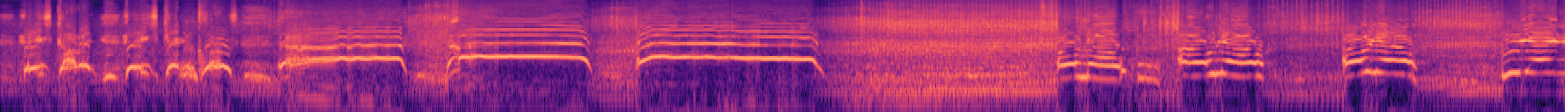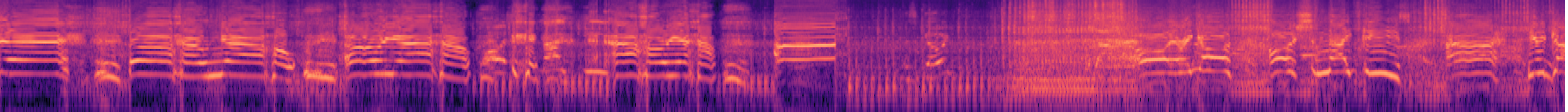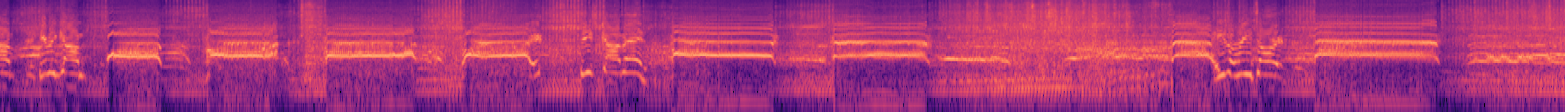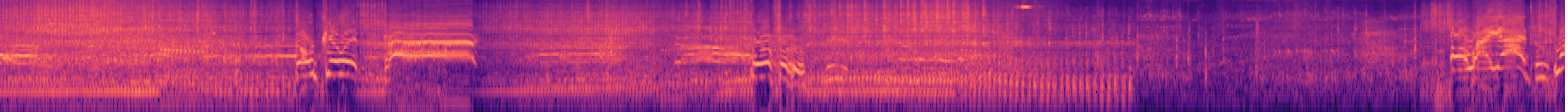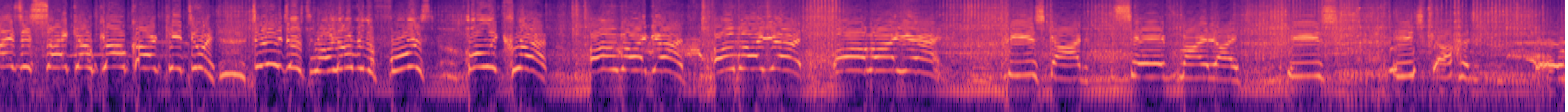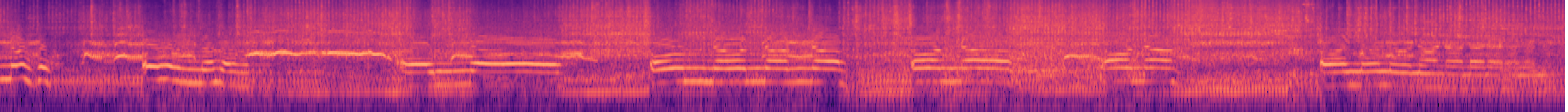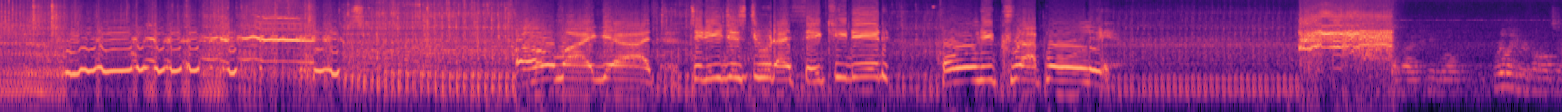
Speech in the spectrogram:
he's coming! He's getting close! Ah! Ah! Oh no! Oh no! Oh no! You did it! Oh no! Oh no! Oh, it's Nike! Oh no! Ah! Is it going? Oh, there he goes! Oh, Snikes! Ah, here we come! Here we come! Ah! Ah! Ah! He's coming! He's a retard! Don't kill it! Whoa! Oh my god! What is this psycho go-kart kid doing? Did he just run over the forest? Holy crap! Oh my god! Oh my god! Oh my god! Please God, save my life. Please, please God. Oh no. Oh no. Oh no. Oh no, no, no. Oh no. Oh no. Oh no no no no no no no no no. Oh my god! Did he just do what I think he did? Holy crap, holy! Although he will really revolve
